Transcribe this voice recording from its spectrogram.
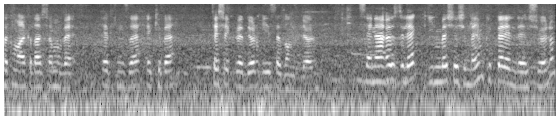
Takım arkadaşlarıma ve hepinize, ekibe teşekkür ediyorum. İyi sezon diliyorum. Sena Özdilek, 25 yaşındayım. Kırklareli'nde yaşıyorum.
